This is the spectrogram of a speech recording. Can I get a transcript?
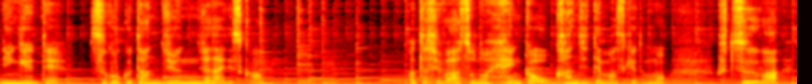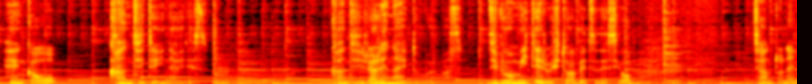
人間ってすごく単純じゃないですか？私はその変化を感じてますけども普通は変化を感じていないです。感じられないと思います。自分を見てる人は別ですよ。ちゃんとね、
